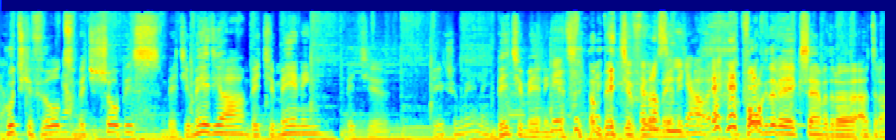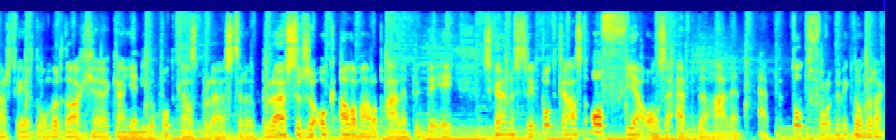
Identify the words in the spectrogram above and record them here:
Goed gevuld, een beetje showbiz, een beetje media, een beetje mening, een beetje... Beetje mening. Beetje mening. Beetje. een beetje veel mening. Volgende week zijn we er eh, uiteraard weer. Donderdag eh, kan je een nieuwe podcast beluisteren. Beluister ze ook allemaal op hlm.be. Schuine streep podcast of via onze app, de HLM app. Tot volgende week donderdag.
